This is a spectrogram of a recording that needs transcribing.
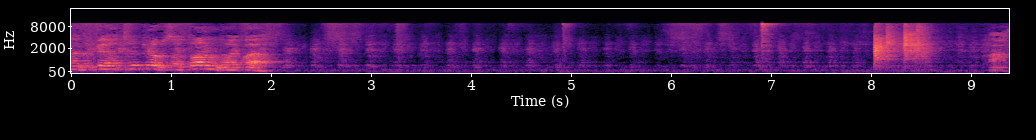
나 그렇게 털 필요 없어. 또 한 번 더 할 거야. 아.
